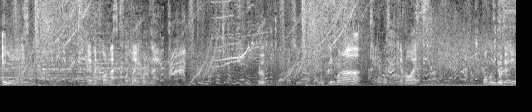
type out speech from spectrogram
ไอ้เนี่ยเอ้มันกดละกดเบอร์อีกคนนึงละปึ๊บมึงขึ้นมาเรียบร้อยพวกมึงหยุดเดี๋ยวนี้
